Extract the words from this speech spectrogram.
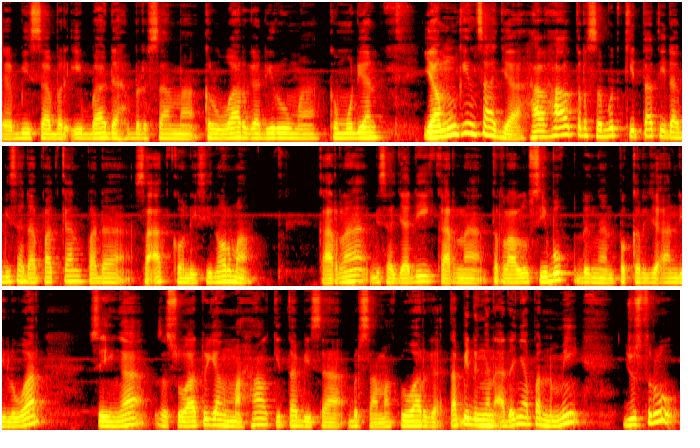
eh, bisa beribadah bersama keluarga di rumah, kemudian yang mungkin saja hal-hal tersebut kita tidak bisa dapatkan pada saat kondisi normal karena bisa jadi karena terlalu sibuk dengan pekerjaan di luar sehingga sesuatu yang mahal kita bisa bersama keluarga. Tapi dengan adanya pandemi justru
